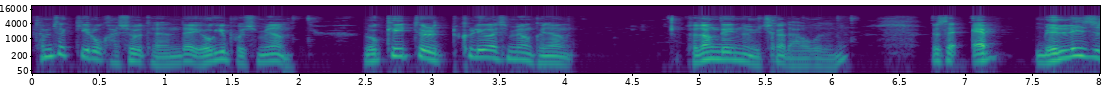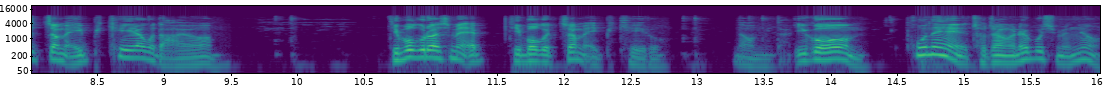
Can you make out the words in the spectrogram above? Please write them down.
탐색기로 가셔도 되는데 여기 보시면 로케이트를 클릭하시면 그냥 저장되어 있는 위치가 나오거든요. 그래서 앱 release.apk라고 나와요. 디버그로 하시면 앱 debug.apk로 나옵니다. 이거 폰에 저장을 해보시면요.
